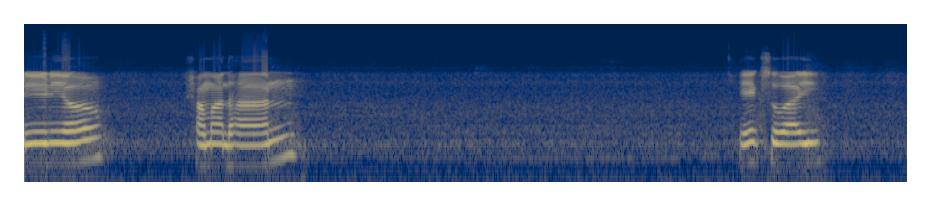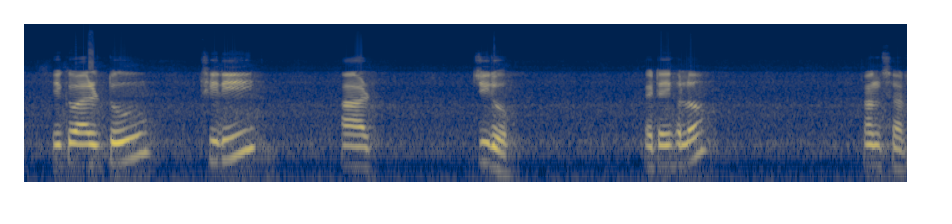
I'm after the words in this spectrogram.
নির্ণয় সমাধান x y equal to three আর জিরো এটাই হলো আনসার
